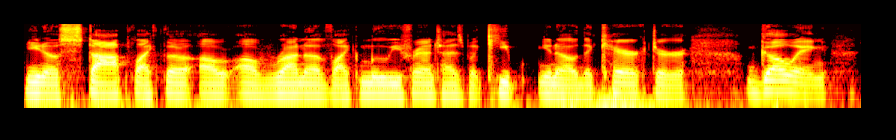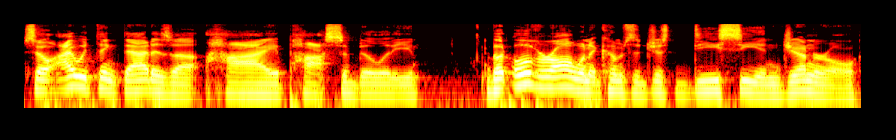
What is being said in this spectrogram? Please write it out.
you know stop like the a, a run of like movie franchise but keep you know the character going. So i would think that is a high possibility but overall when it comes to just dc in general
